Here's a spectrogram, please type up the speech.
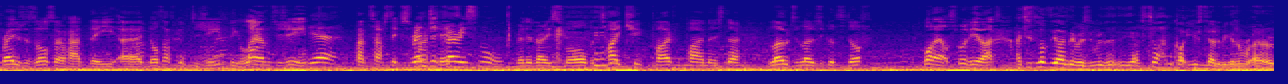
Fraser's also had the uh, North African tagine, the lamb tagine. Yeah. fantastic. Rendered hit. very small. Rendered very small. The Thai cheek pie from Pieminister. Loads and loads of good stuff. What else? What have you had? I just love the idea. Is, with- I still haven't got used to it. Being at a, a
